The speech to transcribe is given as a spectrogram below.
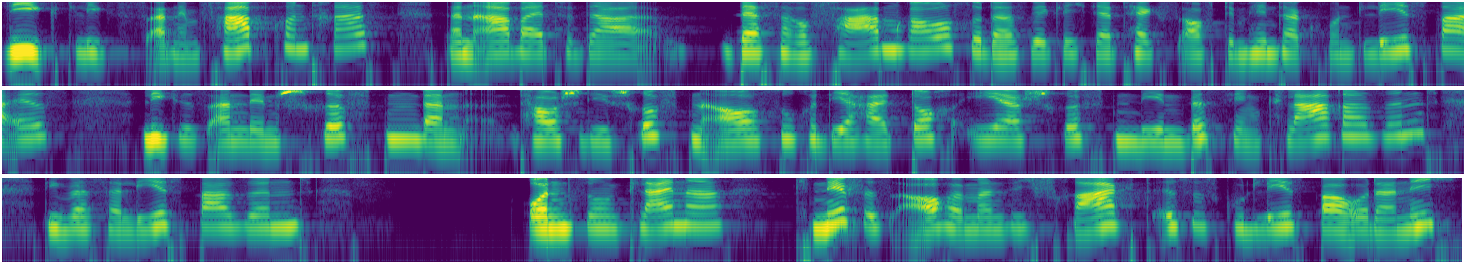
liegt. Liegt es an dem Farbkontrast? Dann arbeite da bessere Farben raus, sodass wirklich der Text auf dem Hintergrund lesbar ist. Liegt es an den Schriften, dann tausche die Schriften aus, suche dir halt doch eher Schriften, die ein bisschen klarer sind, die besser lesbar sind. Und so ein kleiner Kniff ist auch, wenn man sich fragt, ist es gut lesbar oder nicht,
